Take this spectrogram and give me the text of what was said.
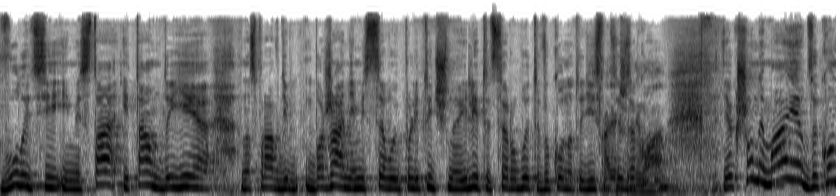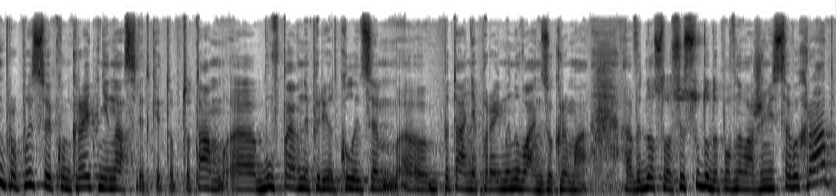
вулиці і міста, і там, де є насправді бажання місцевої політичної еліти це робити, виконувати дійсно А цей якщо закон. Якщо немає, закон прописує конкретні наслідки. Тобто там е, був певний період, коли це е, питання перейменувань, зокрема, відносилося суду до повноважень місцевих рад.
